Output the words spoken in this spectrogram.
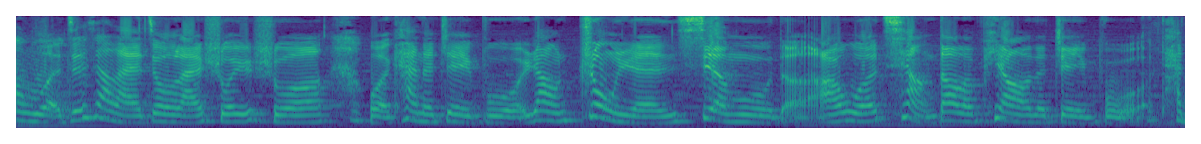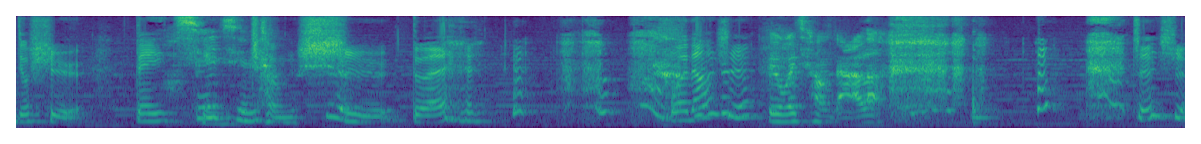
那我接下来就来说一说我看的这部让众人羡慕的，而我抢到了票的这一部，它就是《悲悲情城市》。对，我当时被我抢答了。真是，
